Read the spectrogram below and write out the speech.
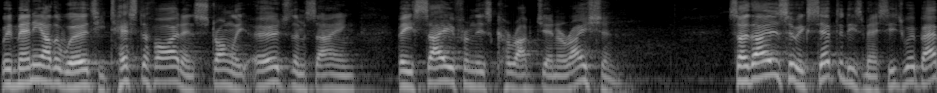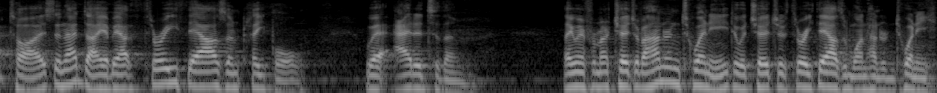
With many other words, he testified and strongly urged them, saying, Be saved from this corrupt generation. So those who accepted his message were baptized, and that day about 3,000 people were added to them. They went from a church of 120 to a church of 3,120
